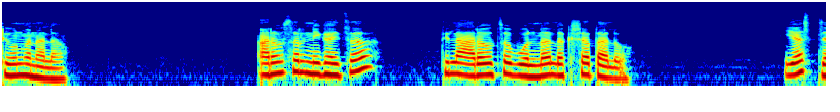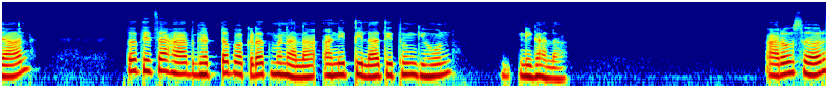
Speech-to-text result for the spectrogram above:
ठेवून म्हणाला आरव सर निघायचं? तिला आरवचं बोलणं लक्षात आलं. यस जान. तर तिचा हात घट्ट पकडत म्हणाला आणि तिला तिथून घेऊन निघाला. आरव सर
